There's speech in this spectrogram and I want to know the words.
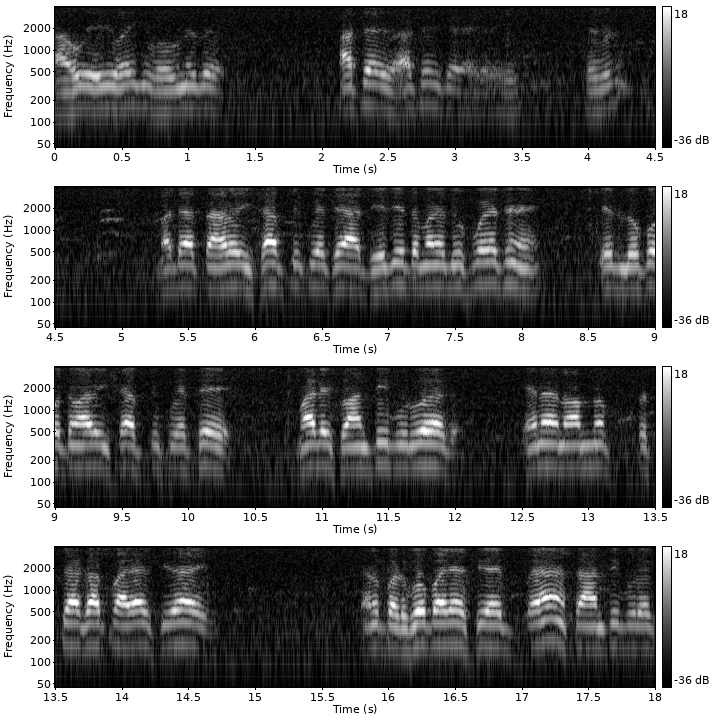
આવું એવું હોય કે વહુને તો હાથે હાથે કર્યા? માટે આ તારો હિસાબ ચૂકવે છે. આ જે જે તમારે દુઃખ પડે છે ને, એ લોકો તમારો હિસાબ ચૂકવે છે. માટે શાંતિપૂર્વક એના નામનો પ્રત્યાઘાત પાડ્યા સિવાય, એનો પડઘો પાડ્યા સિવાય શાંતિપૂર્વક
